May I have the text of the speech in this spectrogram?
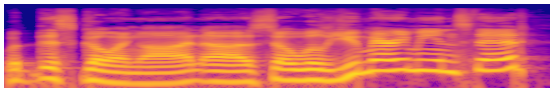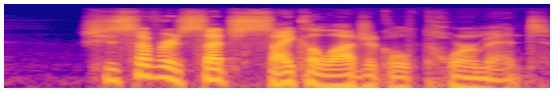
with this going on. Uh, so will you marry me instead? She's suffered such psychological torment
